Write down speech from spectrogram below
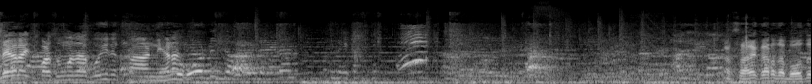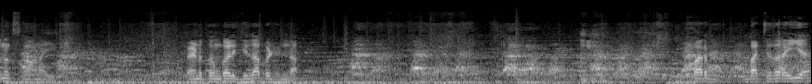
ਦੇਖ ਲੈ, ਪਸ਼ੂਆਂ ਦਾ ਕੋਈ ਨੁਕਸਾਨ ਨਹੀਂ, ਹਨਾ? ਸਾਰੇ ਘਰ ਦਾ ਬਹੁਤ ਨੁਕਸਾਨ ਆ ਜੀ। ਪਿੰਡ ਤੁੰਗਲ ਜ਼ਿਲ੍ਹਾ ਬਠਿੰਡਾ। ਪਰ ਬਚਤ ਰਹੀ ਆ।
